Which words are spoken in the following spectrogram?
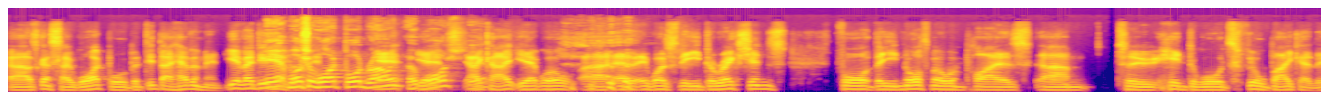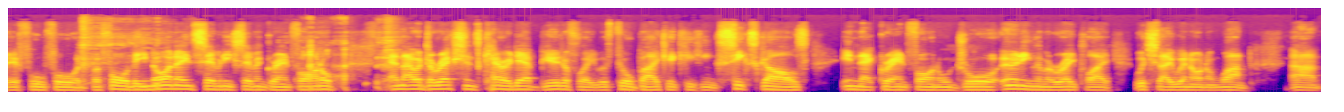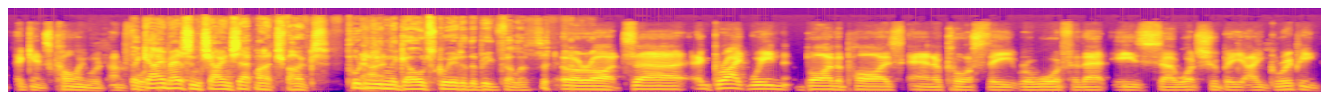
uh, I was going to say whiteboard, but did they have them in? Yeah, they did. Yeah, have it was a in. whiteboard, Rowan. Yeah, it yeah, was. yeah. Okay. Yeah. Well, uh, it was the directions for the North Melbourne players um, to head towards Phil Baker, their full forward, before the 1977 grand final. And they were directions carried out beautifully with Phil Baker kicking six goals in that grand final draw, earning them a replay, which they went on and won um, against Collingwood. The game hasn't changed that much, folks. Put No. it in the goal square to the big fellas. All right. Uh, a great win by the Pies. And of course, the reward for that is uh, what should be a gripping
